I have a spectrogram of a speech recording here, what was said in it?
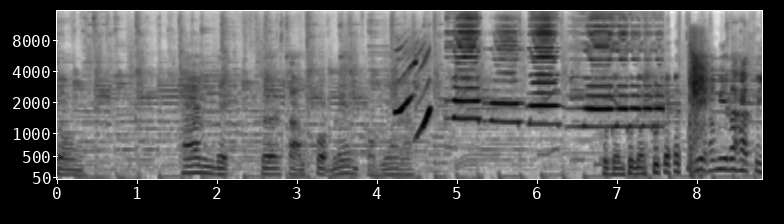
ทรงห้ามเด็ก เกินสามขวบเล่นของแย่แล้วคุณเล่นคุณเล่นคุณเล่นนี่เขามีรหัสสี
